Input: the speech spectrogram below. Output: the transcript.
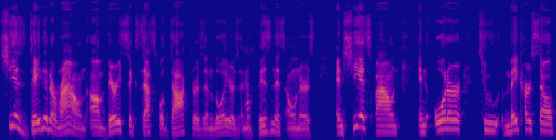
she has dated around um, very successful doctors and lawyers and business owners. And she has found in order to make herself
